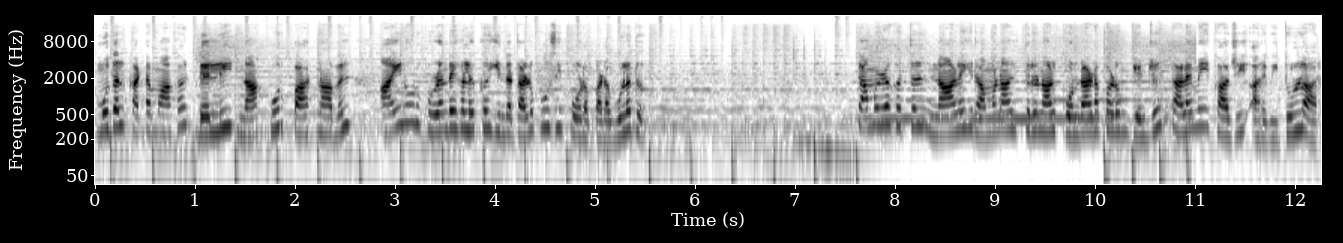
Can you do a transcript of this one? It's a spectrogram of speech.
முதல் கட்டமாக டெல்லி நாக்பூர் பாட்னாவில் ஐநூறு குழந்தைகளுக்கு இந்த தடுப்பூசி போடப்பட உள்ளது. தமிழகத்தில் நாளை ரமணாள் திருநாள் கொண்டாடப்படும் என்று தலைமை காஜி அறிவித்துள்ளார்.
